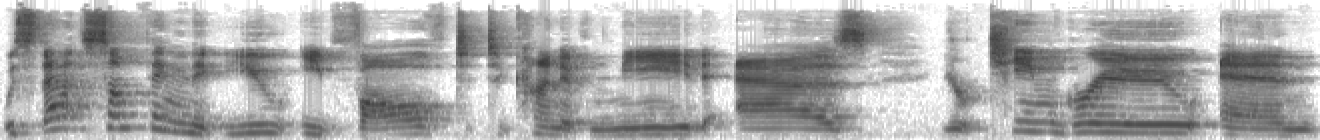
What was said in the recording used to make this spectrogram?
was that something that you evolved to kind of need as your team grew and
